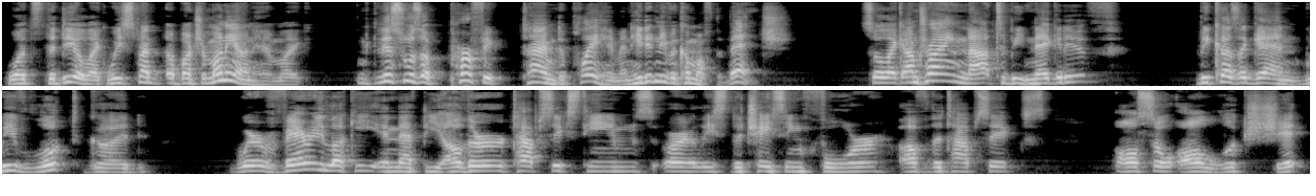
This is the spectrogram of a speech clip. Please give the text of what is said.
What's the deal? Like we spent a bunch of money on him, like." This was a perfect time to play him, and he didn't even come off the bench. So, like, I'm trying not to be negative because, again, we've looked good. We're very lucky in that the other top six teams, or at least the chasing four of the top six, also all look shit.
